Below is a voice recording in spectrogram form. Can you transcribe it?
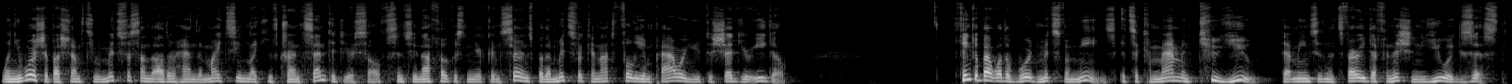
When you worship Hashem through mitzvahs, on the other hand, it might seem like you've transcended yourself since you're not focused on your concerns, but a mitzvah cannot fully empower you to shed your ego. Think about what the word mitzvah means. It's a commandment to you. That means, in its very definition, you exist.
